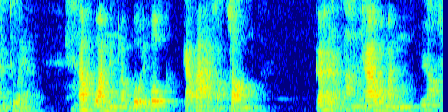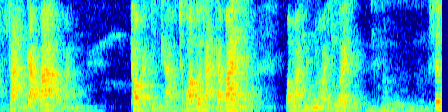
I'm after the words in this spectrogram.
50 ถ้วยอะถ้าวันหนึ่งเราบริโภคกาบ้าสองซอง ก็เท่ากับกินข้าวประมาณร้อนสารกาบ้าประมาณ เท่ากับกินข้าว เฉพาะตัวสารกาบ้าอย่างเดียวประมาณ 100 ถ้วย ซึ่ง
